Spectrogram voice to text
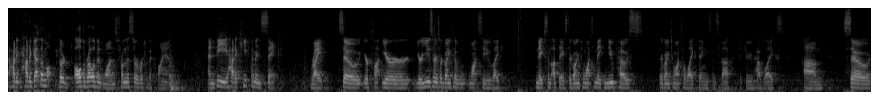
how to, how to get them all the relevant ones from the server to the client, and B, how to keep them in sync, right? So your, your, your users are going to want to like make some updates. They're going to want to make new posts. They're going to want to like things and stuff if you have likes. Um, so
